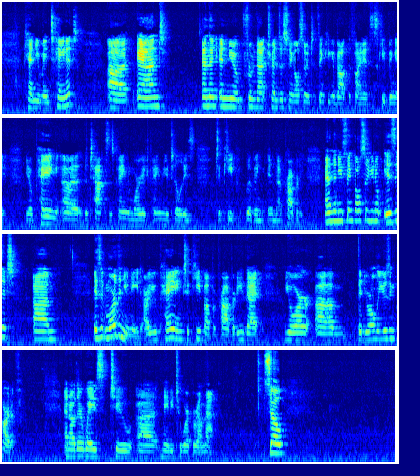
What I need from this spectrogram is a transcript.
Can you maintain it? Uh, and, and then, and you know, from that transitioning also into thinking about the finances, keeping it, you know, paying uh, the taxes, paying the mortgage, paying the utilities to keep living in that property. And then you think also, you know, is it, um, is it more than you need? Are you paying to keep up a property that you're um, that you're only using part of? And are there ways to uh, maybe to work around that? So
